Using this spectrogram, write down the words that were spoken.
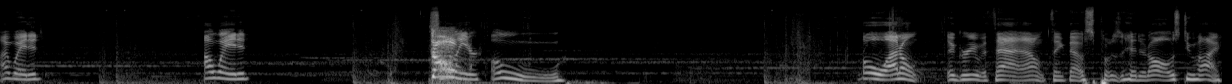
I waited. I waited. Don't! later. Oh. Oh, I don't agree with that. I don't think that was supposed to hit at all. It was too high.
